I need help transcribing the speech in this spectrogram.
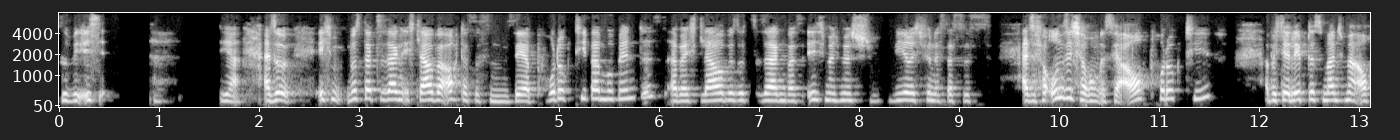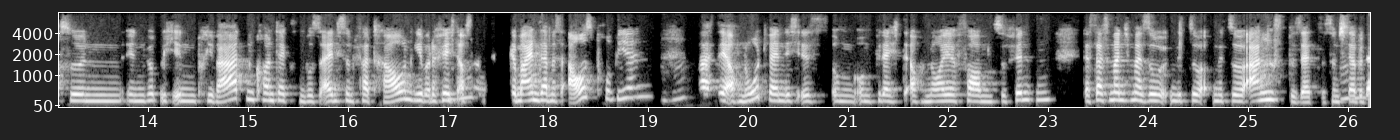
so wie ich ja, also ich muss dazu sagen, ich glaube auch, dass es ein sehr produktiver Moment ist, aber ich glaube sozusagen, was ich manchmal schwierig finde, ist, dass es, also Verunsicherung ist ja auch produktiv, aber ich erlebe das manchmal auch so in, in wirklich in privaten Kontexten, wo es eigentlich so ein Vertrauen gibt oder vielleicht mhm. auch so ein gemeinsames Ausprobieren, mhm. was ja auch notwendig ist, um, um vielleicht auch neue Formen zu finden, dass das manchmal so mit so, mit so Angst besetzt ist. Und ich glaube, mhm.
